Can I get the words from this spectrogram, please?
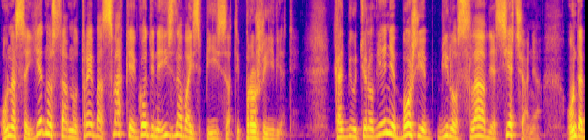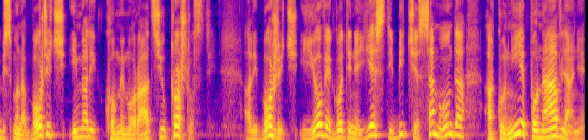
Ona se jednostavno treba svake godine iznova ispisati, proživjeti. Kad bi utjelovljenje Božje bilo slavlje sjećanja, onda bismo na Božić imali komemoraciju prošlosti. Ali Božić i ove godine jest i bit će samo onda ako nije ponavljanje,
